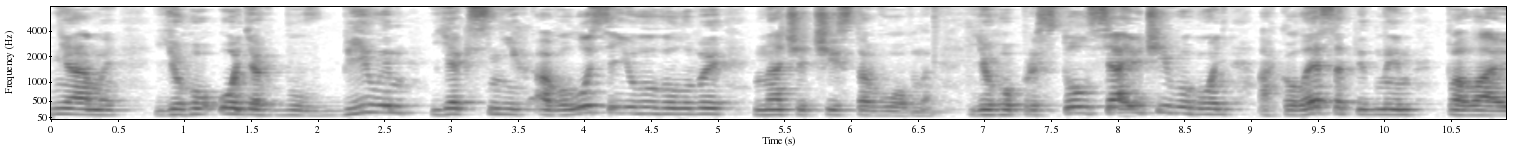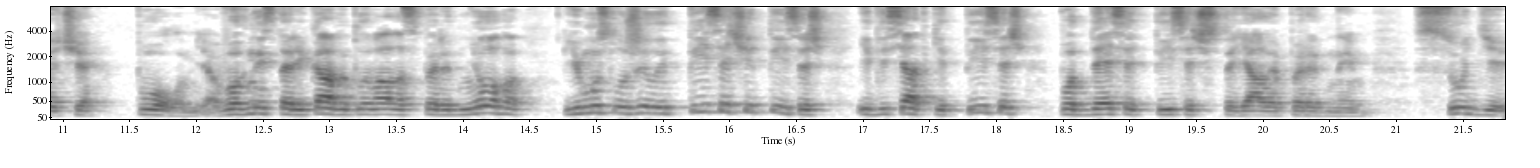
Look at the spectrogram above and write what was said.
днями, його одяг був білим, як сніг, а волосся його голови, наче чиста вовна. Його престол сяючий вогонь, а колеса під ним палаюче полум'я. Вогниста ріка випливала сперед нього, йому служили тисячі тисяч і десятки тисяч по десять тисяч стояли перед ним. Судді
